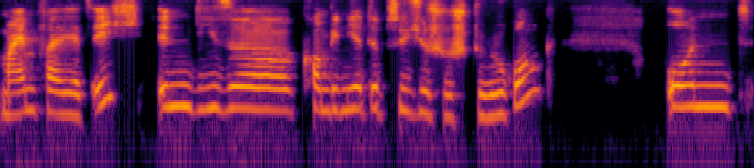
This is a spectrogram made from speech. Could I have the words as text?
meinem Fall jetzt ich in diese kombinierte psychische Störung. Und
